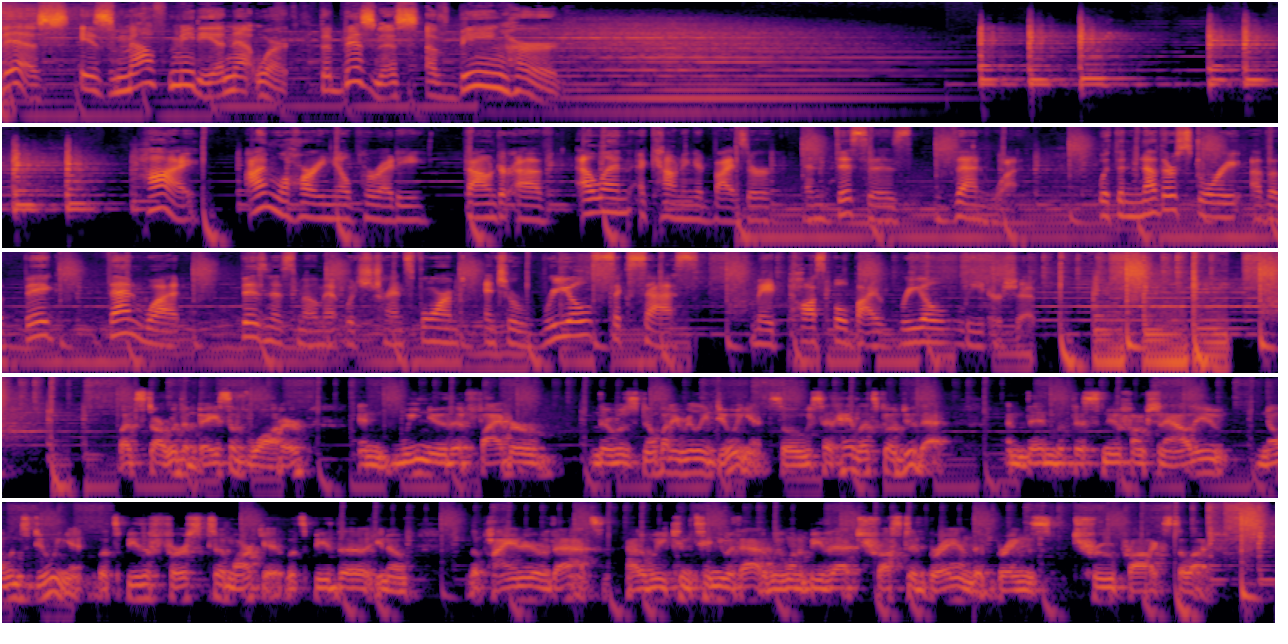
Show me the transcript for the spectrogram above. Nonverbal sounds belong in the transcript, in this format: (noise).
This is Mouth Media Network, the business of being heard. Hi, I'm Lahari Neil Peretti, founder of LN Accounting Advisor, and this is Then What, with another story of a big then what business moment which transformed into real success made possible by real leadership. Let's start with a base of water. And we knew that fiber, there was nobody really doing it. So we said, hey, let's go do that. And then with this new functionality, no one's doing it. Let's be the first to market. Let's be the, you know, the pioneer of that. How do we continue with that? We want to be that trusted brand that brings true products to life.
